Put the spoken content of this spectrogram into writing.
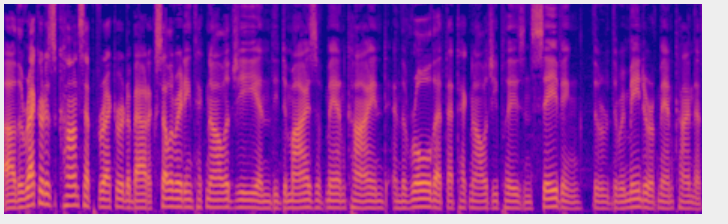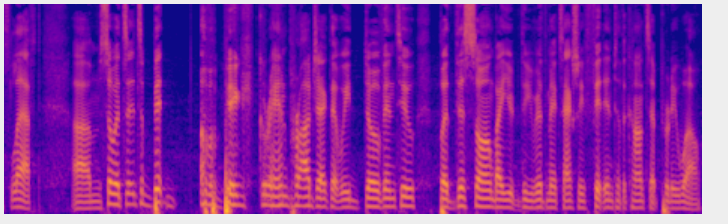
Uh, the record is a concept record about accelerating technology and the demise of mankind and the role that that technology plays in saving the, the remainder of mankind that's left. Um, so it's, it's a bit of a big grand project that we dove into, but this song by the Eurythmics actually fit into the concept pretty well.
